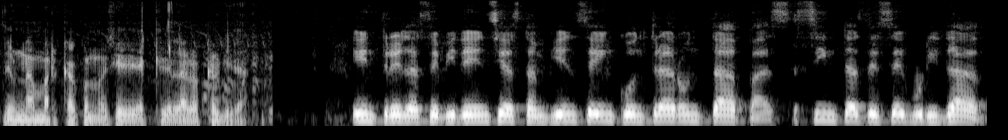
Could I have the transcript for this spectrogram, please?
de una marca conocida de aquí de la localidad. Entre las evidencias también se encontraron tapas, cintas de seguridad,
